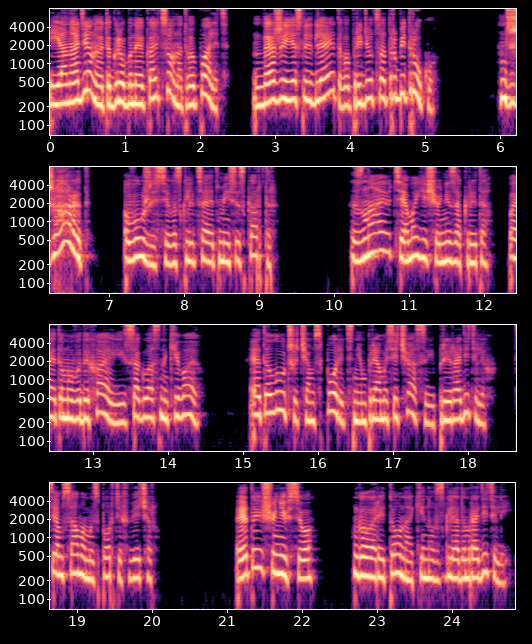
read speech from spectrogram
я надену это грёбаное кольцо на твой палец, даже если для этого придется отрубить руку». «Джаред!» — в ужасе восклицает миссис Картер. Знаю, тема еще не закрыта, поэтому выдыхаю и согласно киваю. Это лучше, чем спорить с ним прямо сейчас и при родителях, тем самым испортив вечер. «Это еще не все», — говорит он, окинув взглядом родителей.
